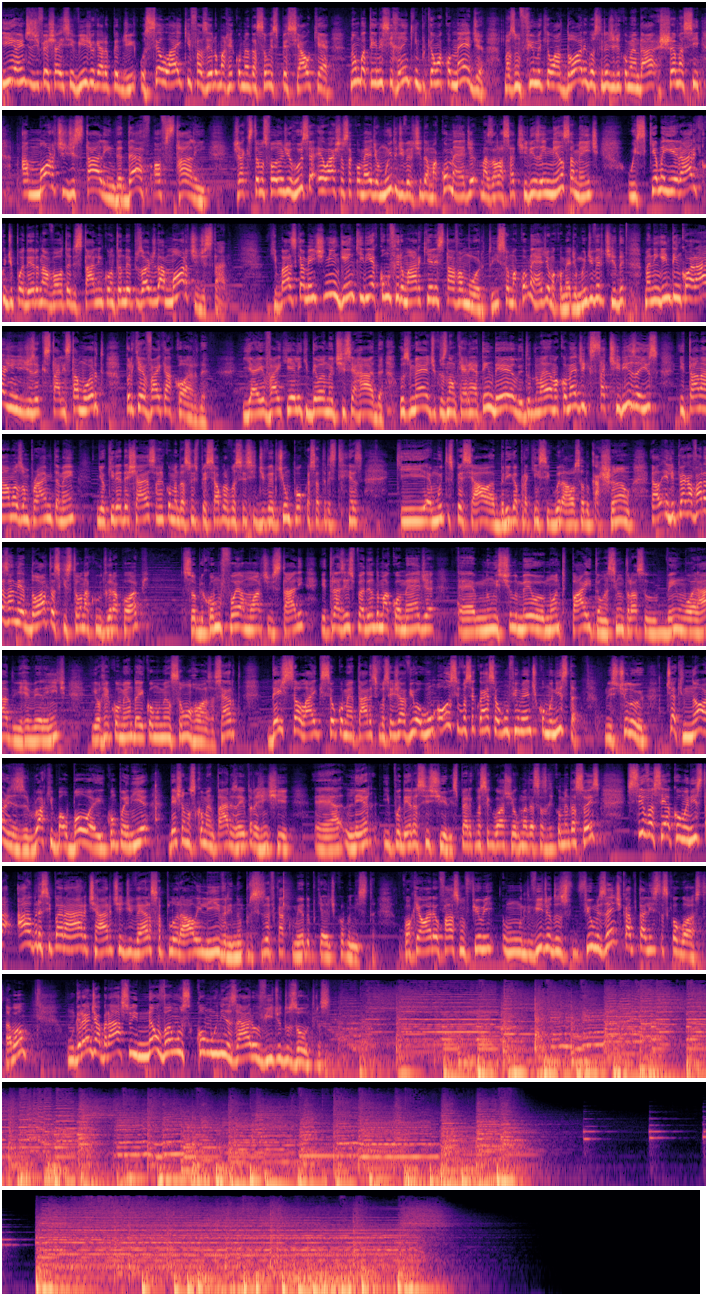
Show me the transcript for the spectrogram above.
E antes de fechar esse vídeo, quero pedir o seu like e fazer uma recomendação especial que é, não botei nesse ranking porque é uma comédia, mas um filme que eu adoro e gostaria de recomendar, chama-se A Morte de Stalin, The Death of Stalin. Já que estamos falando de Rússia, eu acho essa comédia muito divertida, é uma comédia, mas ela satiriza imensamente o esquema hierárquico de poder na volta de Stalin, contando o episódio da morte de Stalin que basicamente ninguém queria confirmar que ele estava morto. Isso é uma comédia, uma comédia muito divertida, mas ninguém tem coragem de dizer que Stalin está morto, porque vai que acorda. E aí vai que ele que deu a notícia errada. Os médicos não querem atendê-lo e tudo mais. É uma comédia que satiriza isso e tá na Amazon Prime também. E eu queria deixar essa recomendação especial para você se divertir um pouco com essa tristeza, que é muito especial, a briga para quem segura a alça do caixão. Ele pega várias anedotas que estão na cultura pop sobre como foi a morte de Stalin e trazer isso para dentro de uma comédia é, num estilo meio Monty Python, assim, um troço bem humorado e irreverente. E eu recomendo aí como menção honrosa, certo? Deixe seu like, seu comentário se você já viu algum ou se você conhece algum filme anticomunista no estilo Chuck Norris, Rocky Balboa e companhia. Deixa nos comentários aí pra gente é, ler e poder assistir. Espero que você goste de alguma dessas recomendações. Se você é comunista, abra-se para a arte. A arte é diversa, plural e livre. Não precisa ficar com medo porque é anticomunista. Qualquer hora eu faço um filme, um vídeo dos filmes anticapitalistas que eu gosto, tá bom? Um grande abraço e não vamos comunizar o vídeo dos outros.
